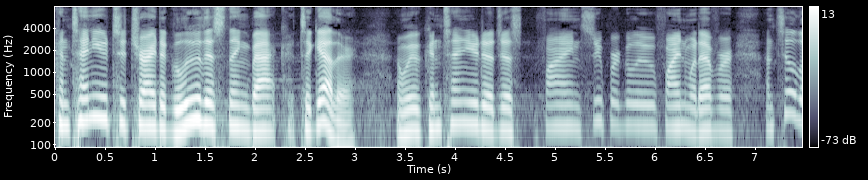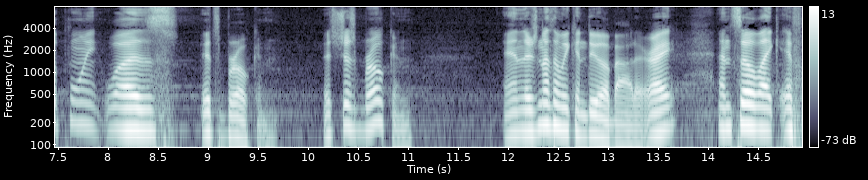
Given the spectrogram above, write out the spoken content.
continue to try to glue this thing back together. And we would continue to just find super glue, find whatever, until the point was it's broken. It's just broken. And there's nothing we can do about it, right? And so, like, if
